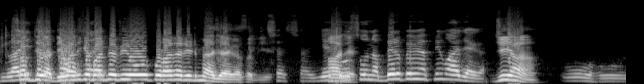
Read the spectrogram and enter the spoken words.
दिवाली सब दिवा, दिवाली के बाद में भी वो पुराना रेट में आ जाएगा सब ये। अच्छा अच्छा ये हाँ दो सौ नब्बे रूपए में अपने को आ जाएगा? जी हाँ। ओहो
